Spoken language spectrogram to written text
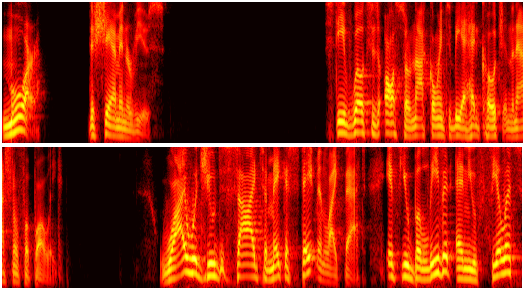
more, the sham interviews. Steve Wilks is also not going to be a head coach in the National Football League. Why would you decide to make a statement like that? If you believe it and you feel it,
